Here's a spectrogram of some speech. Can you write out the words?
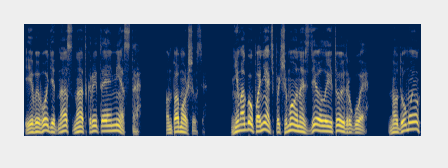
и выводит нас на открытое место». Он поморщился. Не могу понять, почему она сделала и то, и другое. Но думаю,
